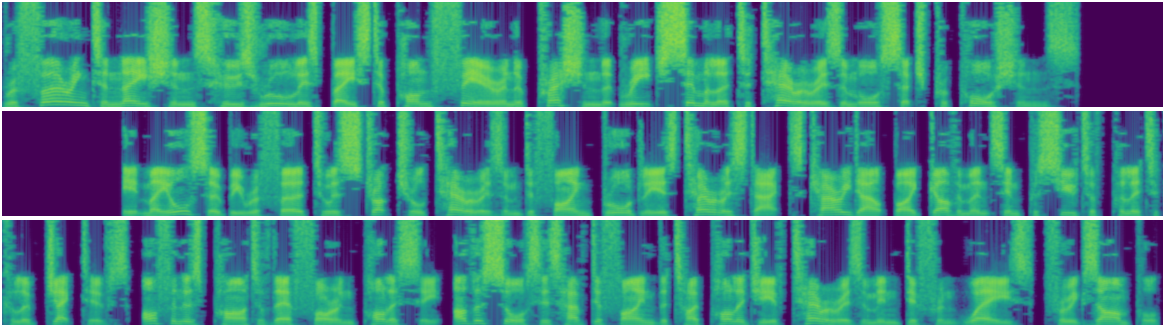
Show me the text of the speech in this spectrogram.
referring to nations whose rule is based upon fear and oppression that reach similar to terrorism or such proportions. It may also be referred to as structural terrorism defined broadly as terrorist acts carried out by governments in pursuit of political objectives, often as part of their foreign policy. Other sources have defined the typology of terrorism in different ways, for example,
